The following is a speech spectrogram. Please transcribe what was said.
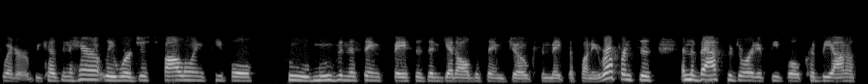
Twitter because inherently we're just following people who move in the same spaces and get all the same jokes and make the funny references. And the vast majority of people could be on a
